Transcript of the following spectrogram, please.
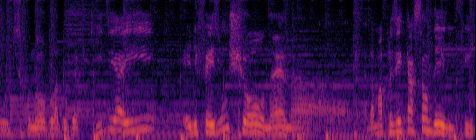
o disco novo lá do Def Kids e aí ele fez um show, né? Na, era uma apresentação dele, enfim,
